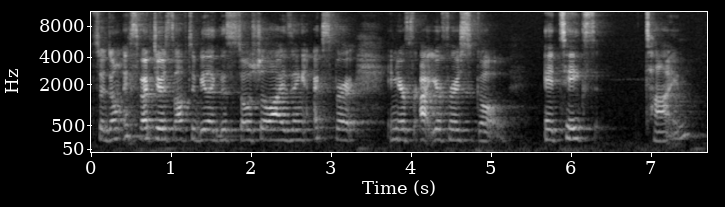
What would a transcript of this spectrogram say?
So don't expect yourself to be like this socializing expert in your at your first go. It takes time.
